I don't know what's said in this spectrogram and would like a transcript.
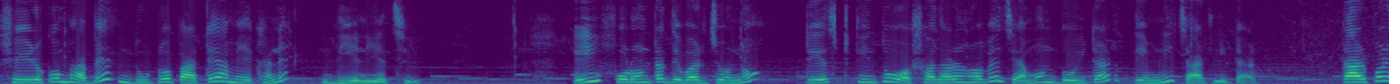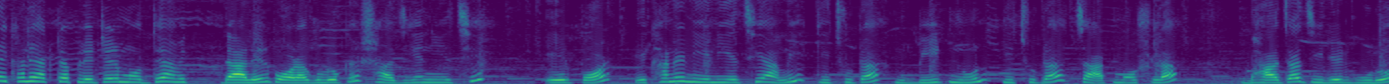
সেই রকমভাবে দুটো পাটে আমি এখানে দিয়ে নিয়েছি। এই ফোড়নটা দেওয়ার জন্য টেস্ট কিন্তু অসাধারণ হবে যেমন দইটার, তেমনি চাটনিটার। তারপর এখানে একটা প্লেটের মধ্যে আমি ডালের বড়াগুলোকে সাজিয়ে নিয়েছি। এরপর এখানে নিয়ে নিয়েছি আমি কিছুটা বিট নুন, কিছুটা চাট মশলা, ভাজা জিরের গুঁড়ো,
